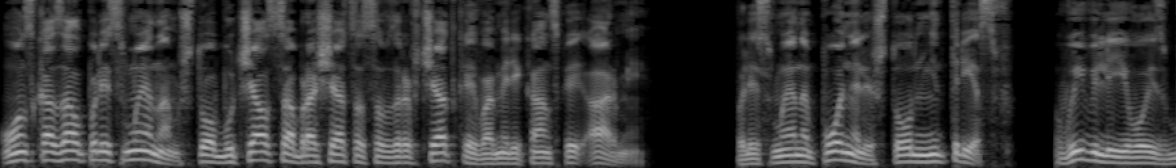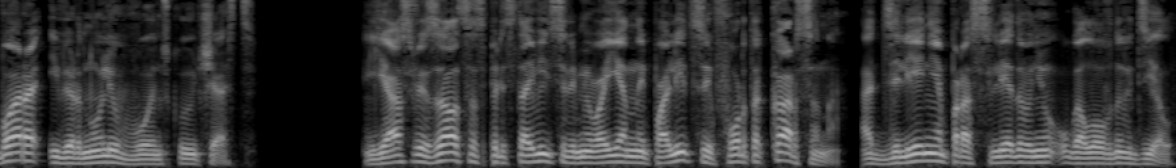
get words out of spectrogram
Он сказал полисменам, что обучался обращаться со взрывчаткой в американской армии. Полисмены поняли, что он не трезв, вывели его из бара и вернули в воинскую часть. Я связался с представителями военной полиции форта Карсона, отделения по расследованию уголовных дел,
